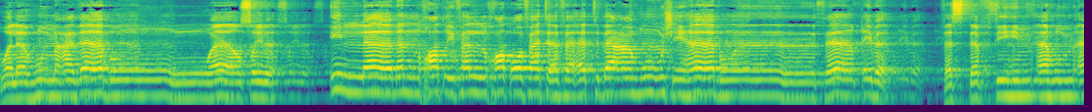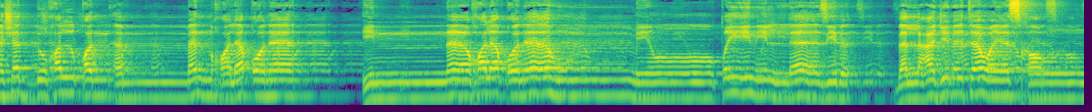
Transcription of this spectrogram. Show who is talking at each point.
Speaker 1: ولهم عذاب واصب إلا من خطف الخطفة فأتبعه شهاب ثاقب فاستفتهم أهم أشد خلقا أم من خلقنا إنا خلقناهم من طين لازب بل عجبت ويسخرون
